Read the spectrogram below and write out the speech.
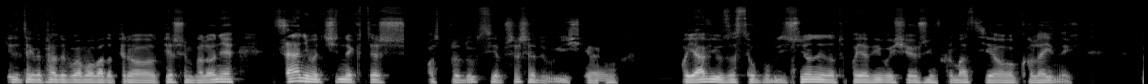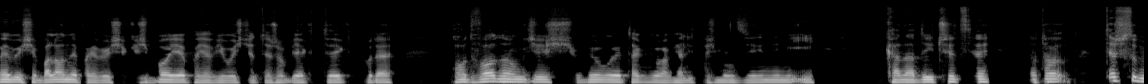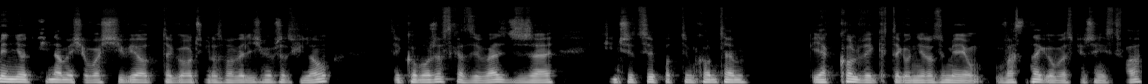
kiedy tak naprawdę była mowa dopiero o pierwszym balonie. Zanim odcinek też postprodukcję przeszedł i się pojawił, został upubliczniony, no to pojawiły się już informacje o kolejnych. Pojawiły się balony, pojawiły się jakieś boje, pojawiły się też obiekty, które pod wodą gdzieś były, tak wyławiali coś między innymi i Kanadyjczycy, no to też w sumie nie odcinamy się właściwie od tego, o czym rozmawialiśmy przed chwilą, tylko może wskazywać, że Chińczycy pod tym kątem jakkolwiek tego nie rozumieją, własnego bezpieczeństwa,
